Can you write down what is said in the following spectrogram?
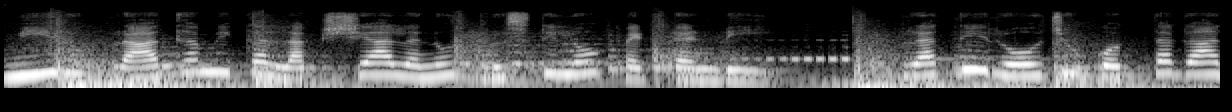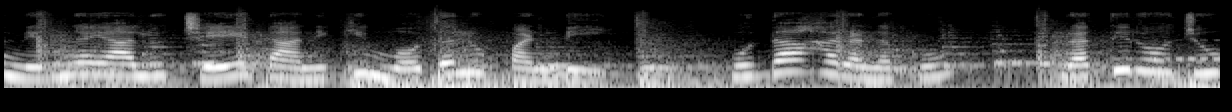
మీరు ప్రాథమిక లక్ష్యాలను దృష్టిలో పెట్టండి. ప్రతిరోజు కొత్తగా నిర్ణయాలు చేయటానికి మొదలు పండి. ఉదాహరణకు ప్రతిరోజు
